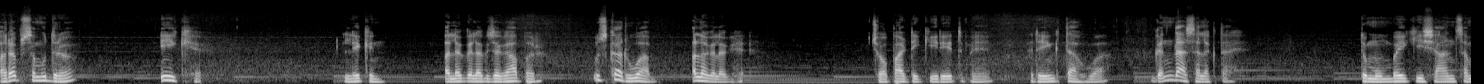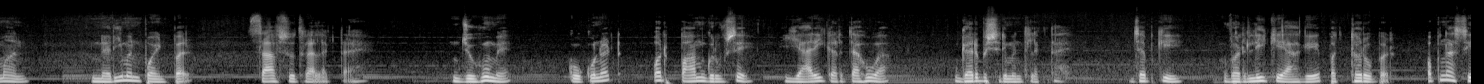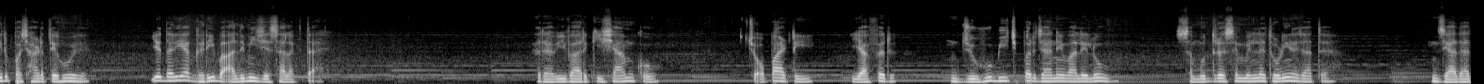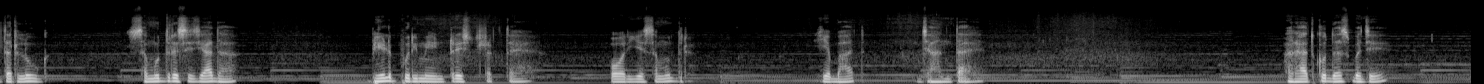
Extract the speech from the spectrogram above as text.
अरब समुद्र एक है, लेकिन अलग अलग जगह पर उसका रुआब अलग अलग है। चौपाटी की रेत में रेंगता हुआ गंदा सा लगता है। तो मुंबई की शान समान नरीमन पॉइंट पर साफ़ सुथरा लगता है, जुहू में कोकोनट और पाम ग्रुव से यारी करता हुआ गर्भ श्रीमंत लगता है, जबकि वर्ली के आगे पत्थरों पर अपना सिर पछाड़ते हुए यह दरिया गरीब आदमी जैसा लगता है। रविवार की शाम को चौपाटी या फिर जुहू बीच पर जाने वाले लोग समुद्र से मिलने थोड़ी ना जाते हैं। ज़्यादातर लोग समुद्र से ज़्यादा भेड़पुरी में इंटरेस्ट रखते हैं और ये समुद्र, ये बात जानता है। रात को दस बजे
